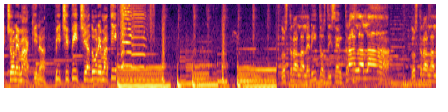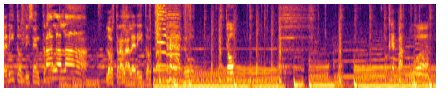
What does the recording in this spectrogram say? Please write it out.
Piccione macchina, picci picci ad ore mattina. Lo stralaleritos di Centralala. Lo stralaleritos di Centralala. Lo stralaleritos. Ah, tu. Cok. Oke, Pak gua.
